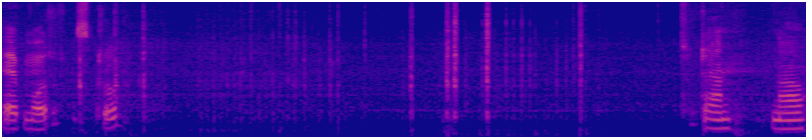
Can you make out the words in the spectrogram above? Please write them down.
Have more screw. So done. Now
